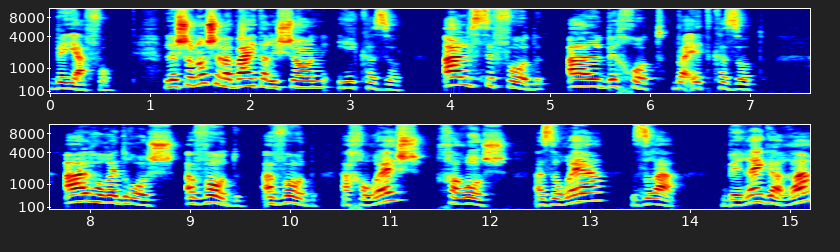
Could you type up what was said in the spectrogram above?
ביפו. לשונו של הבית הראשון היא כזאת: על ספוד, על בכות בעת כזאת. על הורד ראש, אבוד, אבוד, החורש, חרוש, הזורע, זרע. ברגע רע,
